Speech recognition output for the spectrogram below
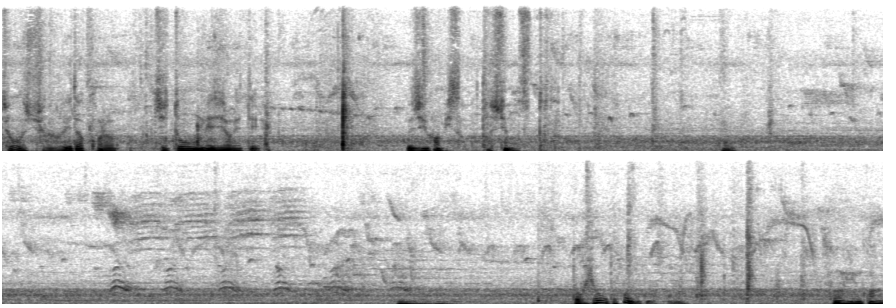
上州上田から地頭を命じられて氏神様として祀ったと、うん、土俵どこに行きますかね。その辺かな？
